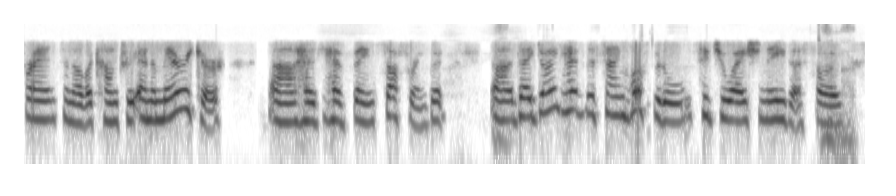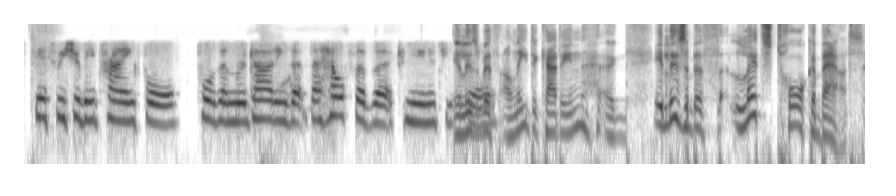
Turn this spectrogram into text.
France and other countries and America uh, has have been suffering, but. Uh, they don't have the same hospital situation either. So, no. yes, we should be praying for for them regarding the, the health of the community. Elizabeth, there. I'll need to cut in. Uh, Elizabeth, let's talk about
